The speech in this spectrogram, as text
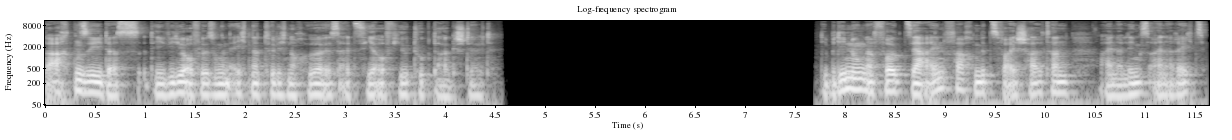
Beachten Sie, dass die Videoauflösung in echt natürlich noch höher ist als hier auf YouTube dargestellt. Die Bedienung erfolgt sehr einfach mit zwei Schaltern, einer links, einer rechts.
